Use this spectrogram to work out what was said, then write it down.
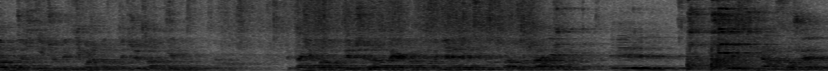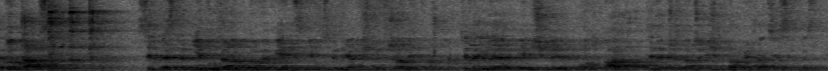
Pan uczestniczył, więc nie może Pan powiedzieć, że Pan nie. Pytanie Pan po pierwszy raz, tak jak Pan powiedziałem, jest to sprawozdanie y, y, finansowe dotacji. Sylwester nie był zarobkowy, więc nie uwzględnialiśmy żadnych kosztów. Tyle, ile mieliśmy od par, tyle przeznaczyliśmy na organizację Sylwestra.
